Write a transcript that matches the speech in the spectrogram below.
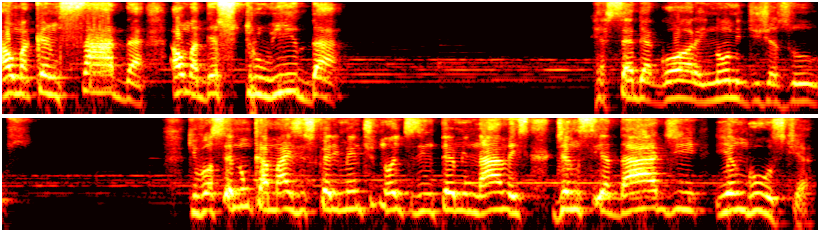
alma cansada, alma destruída. Recebe agora em nome de Jesus. Que você nunca mais experimente noites intermináveis de ansiedade e angústia,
